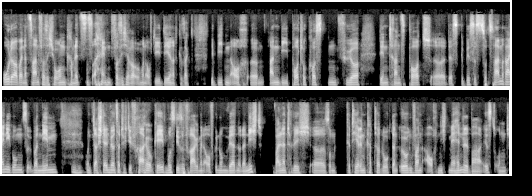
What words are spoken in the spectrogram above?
oder bei einer Zahnversicherung kam letztens ein Versicherer irgendwann auf die Idee und hat gesagt, wir bieten auch ähm, an, die Portokosten für den Transport äh, des Gebisses zur Zahnreinigung zu übernehmen. Mhm. Und da stellen wir uns natürlich die Frage, okay, muss diese Frage mit aufgenommen werden oder nicht? Weil natürlich äh, so ein Kriterienkatalog dann irgendwann auch nicht mehr händelbar ist und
